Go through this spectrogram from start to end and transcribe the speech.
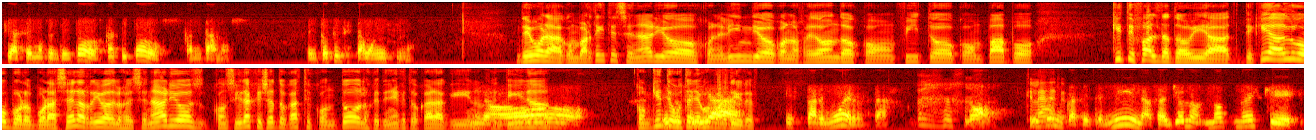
que hacemos entre todos, casi todos cantamos. Entonces está buenísimo. Débora, compartiste escenarios con el Indio, con los Redondos, con Fito, con Papo. ¿Qué te falta todavía? ¿Te queda algo por, por hacer arriba de los escenarios? ¿Considerás que ya tocaste con todos los que tenías que tocar aquí en No, Argentina? ¿Con quién te eso gustaría compartir? Estar muerta. No, Claro. eso nunca se termina. O sea, yo no, no, no es que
